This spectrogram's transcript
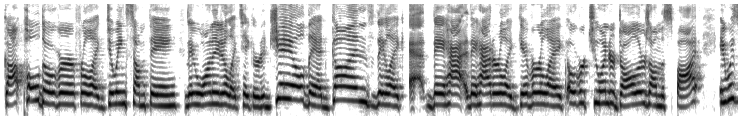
got pulled over for like doing something. They wanted to like take her to jail. They had guns. They like they had they had her like give her like over two hundred dollars on the spot. It was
